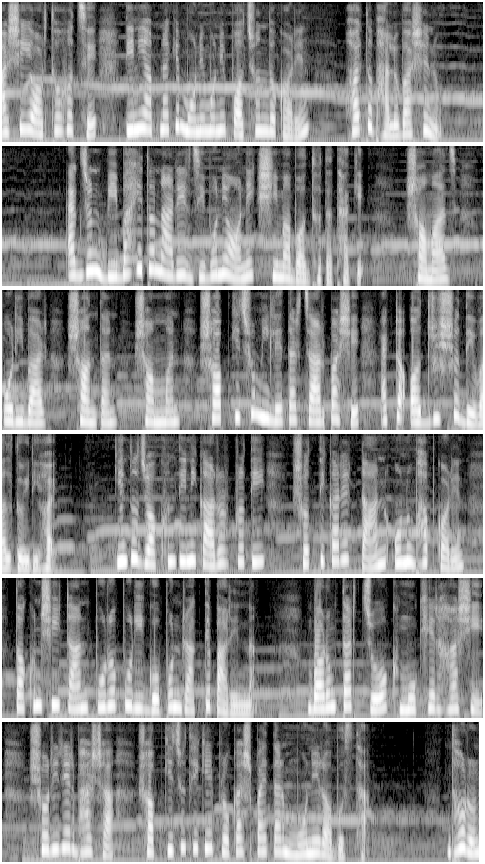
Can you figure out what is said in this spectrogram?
আর সেই অর্থ হচ্ছে, তিনি আপনাকে মনে মনে পছন্দ করেন, হয়তো ভালোবাসেনও। একজন বিবাহিত নারীর জীবনে অনেক সীমাবদ্ধতা থাকে। সমাজ, পরিবার, সন্তান, সম্মান সবকিছু মিলে তার চারপাশে একটা অদৃশ্য দেওয়াল তৈরি হয়। কিন্তু যখন তিনি কারোর প্রতি সত্যিকারের টান অনুভব করেন, তখন সেই টান পুরোপুরি গোপন রাখতে পারেন না। বরং তার চোখ, মুখের হাসি, শরীরের ভাষা সব কিছু থেকে প্রকাশ পায় তার মনের অবস্থা। ধরুন,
